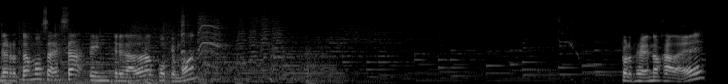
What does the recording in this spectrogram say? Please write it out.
Derrotamos a esa entrenadora Pokémon. Pero se enojada, ¿eh?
